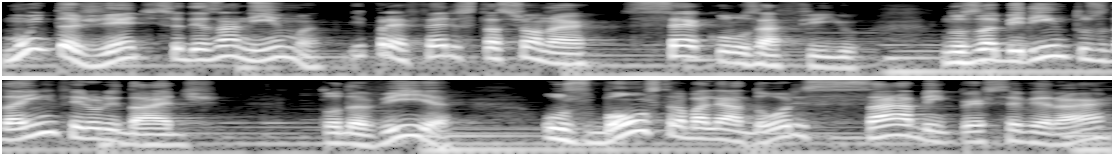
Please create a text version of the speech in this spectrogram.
Muita gente se desanima e prefere estacionar, séculos a fio, nos labirintos da inferioridade. Todavia, os bons trabalhadores sabem perseverar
